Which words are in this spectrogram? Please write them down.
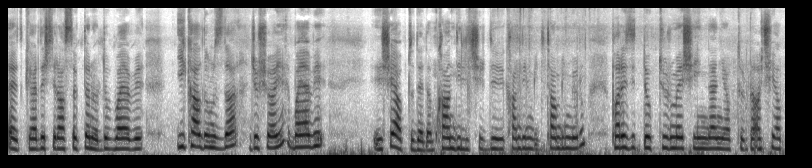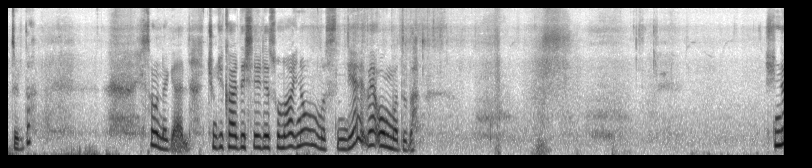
Evet kardeşleri hastalıktan öldü. Bayağı bir ilk aldığımızda Joshua'yı bayağı bir e, şey yaptı dedem. Kandil içirdi. Kandil miydi tam bilmiyorum. Parazit döktürme şeyinden yaptırdı. Açı yaptırdı. Sonra geldi. Çünkü kardeşleri de sonu aynı olmasın diye ve olmadı da. Şimdi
